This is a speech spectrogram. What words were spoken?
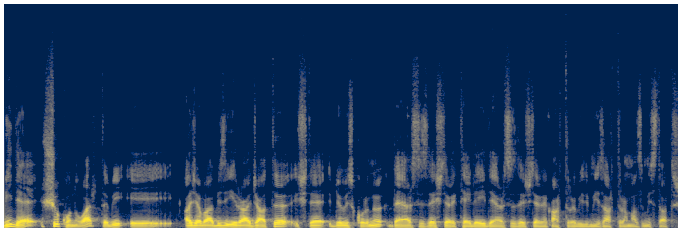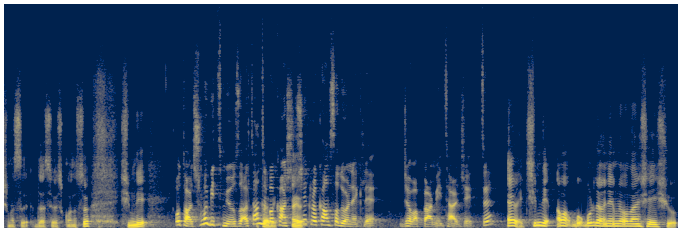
bir de şu konu var. Tabii e, acaba biz ihracatı işte döviz kurunu değersizleştirerek, TL'yi değersizleştirerek arttırabilir miyiz, arttıramaz mıyız tartışması da söz konusu. Şimdi O tartışma bitmiyor zaten de Tabii, Bakan Şimşek evet. rakamsal örnekle cevap vermeyi tercih etti. Evet şimdi ama bu, burada önemli olan şey şu.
